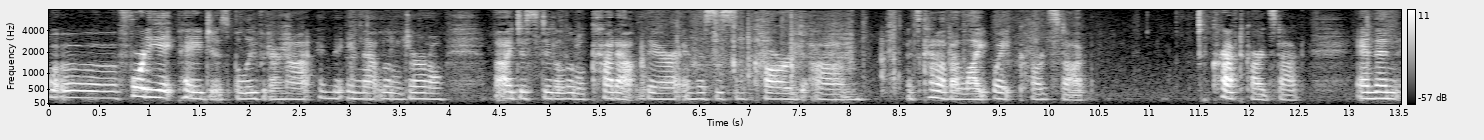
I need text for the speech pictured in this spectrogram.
uh, 48 pages, believe it or not, in, the, in that little journal. But I just did a little cutout there, and this is some card, um, it's kind of a lightweight cardstock, craft cardstock. And then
